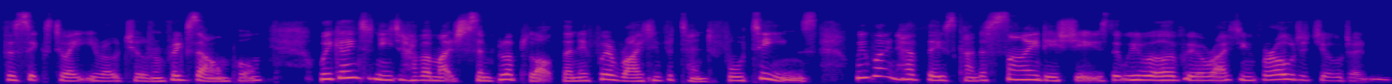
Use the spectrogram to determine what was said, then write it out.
for six to eight year old children, for example, we're going to need to have a much simpler plot than if we're writing for 10 to 14s. We won't have those kind of side issues that we will if we were writing for older children.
